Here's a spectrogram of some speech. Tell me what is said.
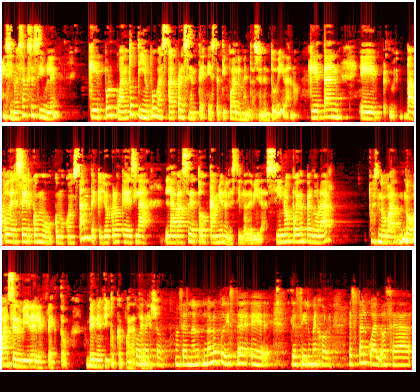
Y si no es accesible, ¿qué por cuánto tiempo va a estar presente este tipo de alimentación en tu vida, ¿no? ¿Qué tan eh, va a poder ser como, como constante? Que yo creo que es la, la base de todo cambio en el estilo de vida. Si no puede perdurar, pues no va, no va a servir el efecto benéfico que pueda tener. Correcto. O sea, no, no lo pudiste eh, decir mejor. Es tal cual. O sea,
